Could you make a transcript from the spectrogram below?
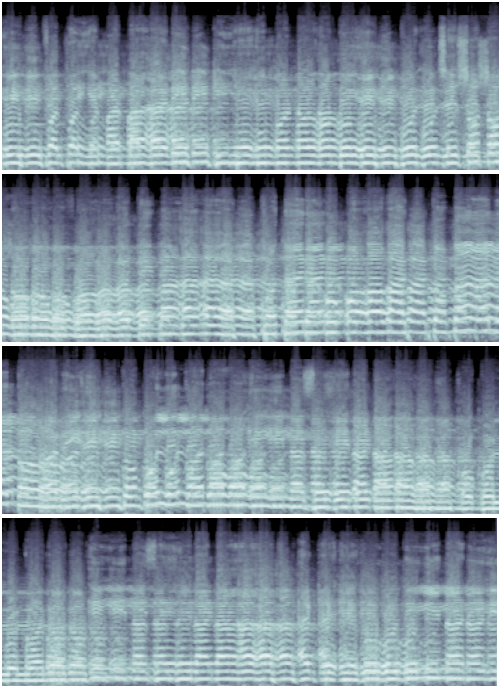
ফতেমার বাড়ি গিয়ে মোর নবী বলছে, শোনো, ফতেমা, খোদার উপহার তোমার তরে। কবুল করো এই নজরানা। কবুল করো এই নজরানা। এক ইহুদি নারী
